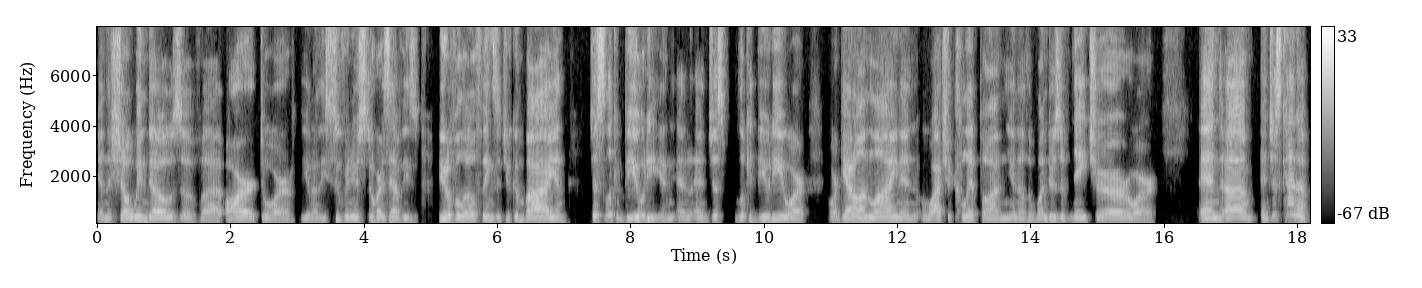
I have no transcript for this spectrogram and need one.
in the show windows of uh, art or you know these souvenir stores have these beautiful little things that you can buy and just look at beauty and and and just look at beauty or or get online and watch a clip on you know the wonders of nature or and um, and just kind of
